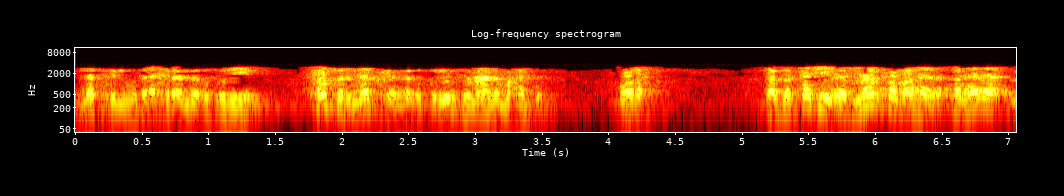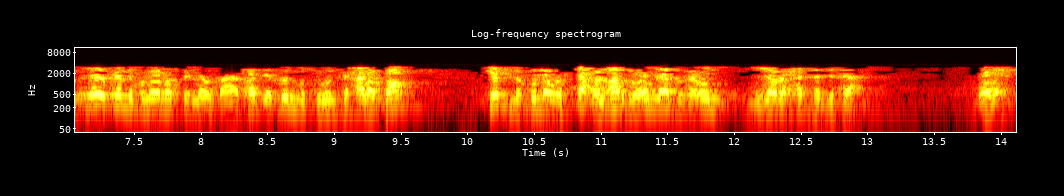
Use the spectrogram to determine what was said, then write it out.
النسخ المتأخر عند الأصوليين حصر النسخ عند الأصوليين بمعنى محدد واضح؟ فالزركشي ما ارتضى هذا قال هذا لا يكلف الله نفسا إلا وسعها قد يكون المسلمون في حالة ضعف كيف نقول لو استحوا الأرض وهم لا يستطيعون مجرد حتى الدفاع واضح؟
